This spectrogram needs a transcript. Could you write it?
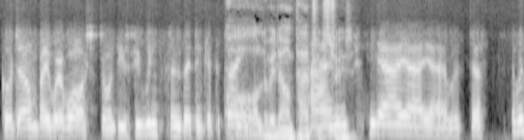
go down by where Waterstones used to be Winston's, I think, at the time. All the way down Patrick And, Street. Yeah, yeah, yeah. It was just, it was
